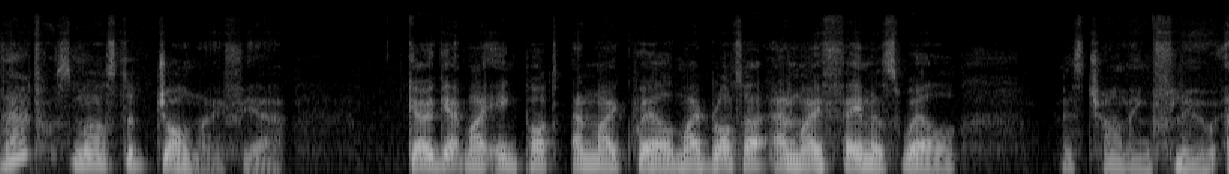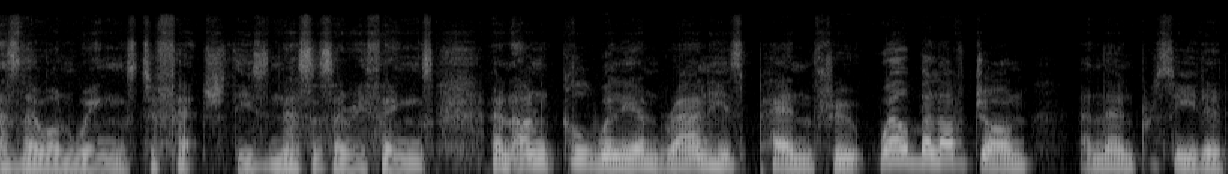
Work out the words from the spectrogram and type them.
That was Master John, I fear. Go get my inkpot and my quill, my blotter and my famous will. Miss Charming flew as though on wings to fetch these necessary things, and Uncle William ran his pen through well beloved John, and then proceeded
